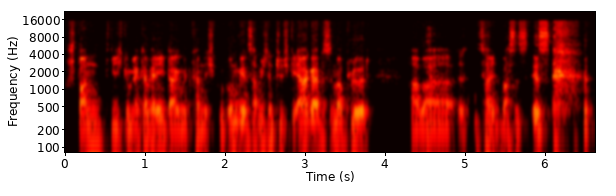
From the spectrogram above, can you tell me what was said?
spannend, wie ich gemerkt habe, hey, damit kann ich gut umgehen. Es hat mich natürlich geärgert, das ist immer blöd, aber ja. es ist halt, was es ist.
